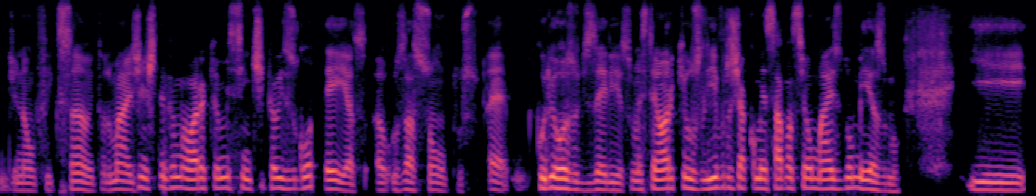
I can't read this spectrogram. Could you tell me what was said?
de não ficção e tudo mais, gente, teve uma hora que eu me senti que eu esgotei as, os assuntos. É curioso dizer isso, mas tem hora que os livros já começavam a ser o mais do mesmo. E,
